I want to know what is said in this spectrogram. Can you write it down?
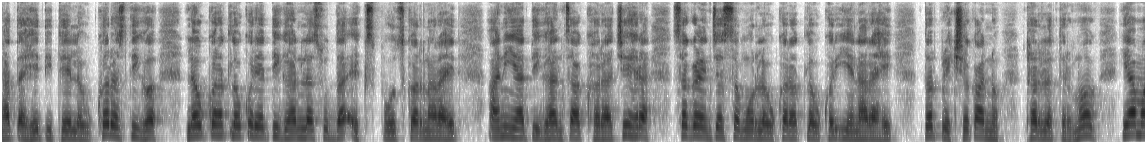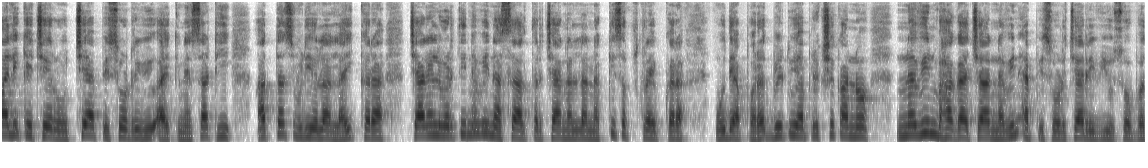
आता हे तिथे लवकरच तिघं लवकरात लवकर या तिघांना सुद्धा एक्सपोज करणार आहेत आणि या तिघांचा खरा चेहरा सगळ्यांच्या समोर लवकरात लवकर येणार आहे. तर प्रेक्षकांनो ठरलं तर मग या मालिकेचे रोजचे एपिसोड रिव्ह्यू ऐकण्यासाठी आत्ताच व्हिडिओला लाईक करा. चॅनलवरती नवीन असाल तर चॅनलला नक्की सबस्क्राईब करा. उद्या परत भेटूया प्रेक्षकांनो नवीन भागाच्या नवीन एपिसोडच्या रिव्ह्यूसोबत.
